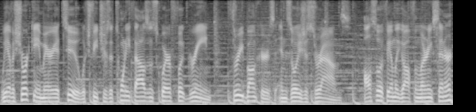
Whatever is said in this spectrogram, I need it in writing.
We have a short game area too, which features a 20,000 square foot green, three bunkers, and Zoysia surrounds. Also a Family Golf and Learning Center,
